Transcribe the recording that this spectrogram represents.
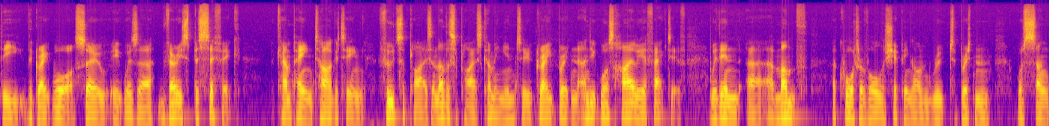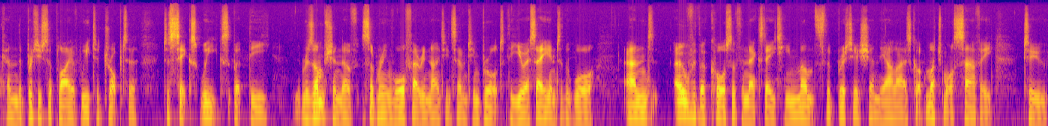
the the Great War. So it was a very specific campaign targeting food supplies and other supplies coming into Great Britain, and it was highly effective. Within uh, a month, a quarter of all the shipping en route to Britain was sunk, and the British supply of wheat had dropped to, to six weeks. But the resumption of submarine warfare in 1917 brought the USA into the war, and over the course of the next 18 months, the British and the Allies got much more savvy to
